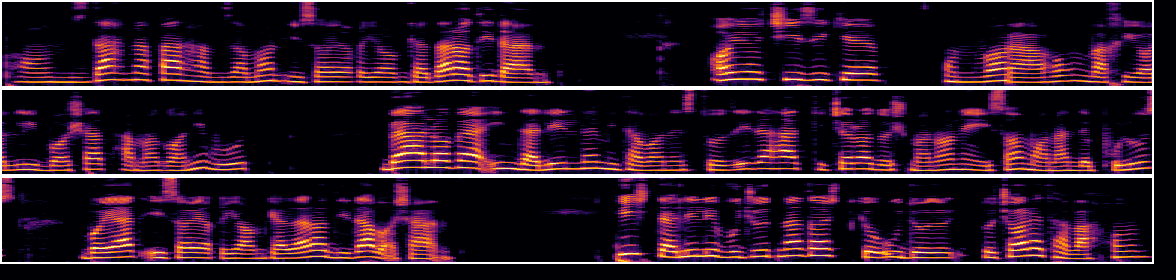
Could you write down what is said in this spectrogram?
پانزده نفر همزمان عیسی قیام کرده را دیدند. آیا چیزی که عنوان وهم و خیالی باشد همگانی بود؟ به علاوه این دلیل نمی‌توانست توضیح دهد که چرا دشمنان عیسی مانند پولوس باید عیسی قیام کرده را دیده باشند. هیچ دلیلی وجود نداشت که او دچار توهم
